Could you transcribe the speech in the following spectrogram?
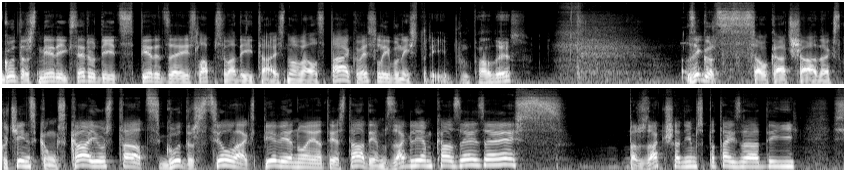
Gudrs, mierīgs, erudīts, pieredzējis, labs vadītājs, novēl spēku, veselību un izturību. Paldies! Zigorts savukārt šādi raksta: Kučinskungs, kā jūs tāds gudrs cilvēks pievienojāties tādiem zagļiem kā ZZS? Par zakšanu jums pat aizrādījis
